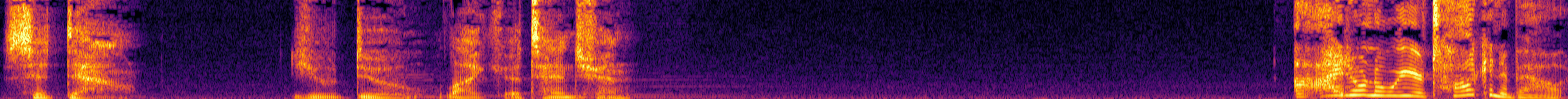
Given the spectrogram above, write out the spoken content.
Sit down. You do like attention. I don't know what you're talking about.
